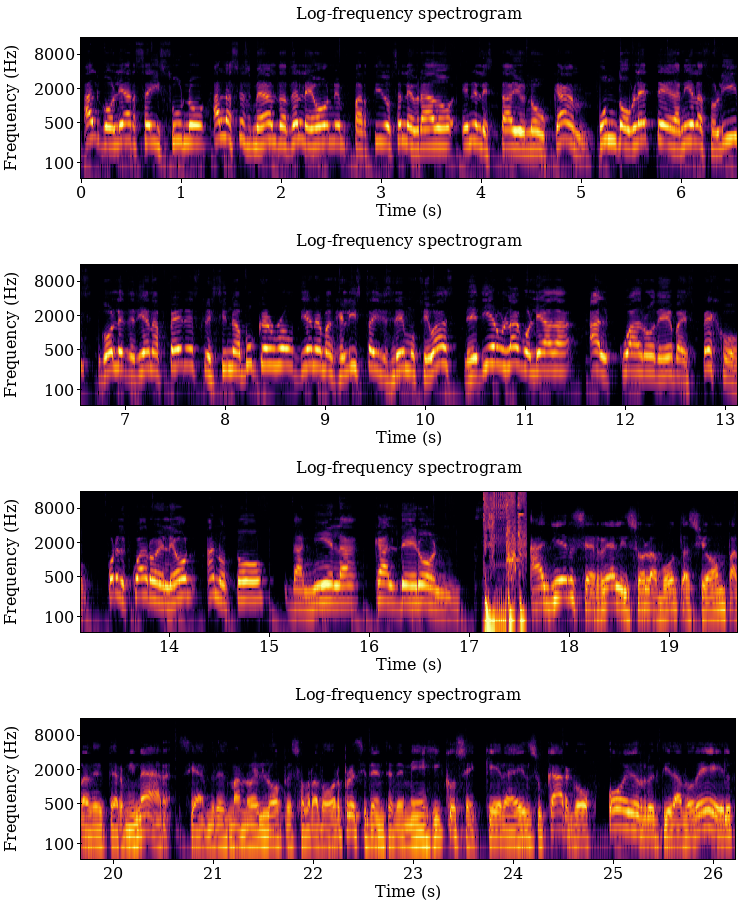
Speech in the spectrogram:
al golear 6-1 a las Esmeraldas de León en partido celebrado en el estadio Nou Camp. Un doblete de Daniela Solís, goles de Diana Pérez, Cristina Buchenroth, Diana Evangelista y Desiremos Ibas le dieron la goleada al cuadro de Eva Espejo. Por el cuadro de León anotó Daniela Calderón. Ayer se realizó la votación para determinar si Andrés Manuel López Obrador, presidente de México, se queda en su cargo o es retirado de él.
